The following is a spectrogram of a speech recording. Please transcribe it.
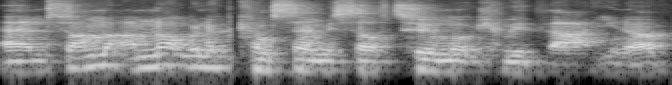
Um, so I'm not, I'm not going to concern myself too much with that. You know,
